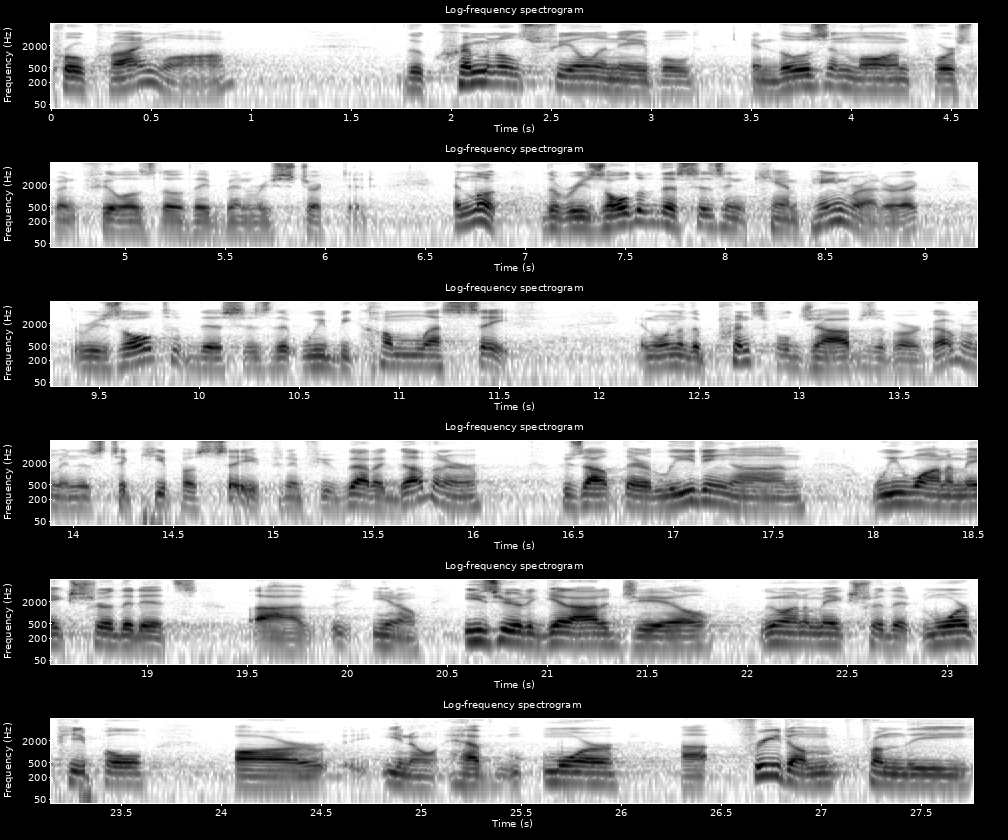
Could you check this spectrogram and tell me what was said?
pro crime law, the criminals feel enabled and those in law enforcement feel as though they've been restricted. And look, the result of this isn't campaign rhetoric. The result of this is that we become less safe. And one of the principal jobs of our government is to keep us safe. And if you've got a governor who's out there leading on, we want to make sure that it's uh, you know easier to get out of jail. We want to make sure that more people are you know have more uh, freedom from the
